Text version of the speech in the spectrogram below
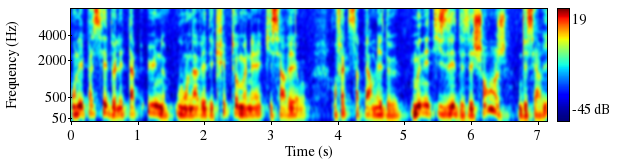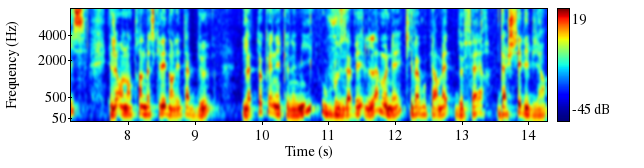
on est passé de l'étape 1 où on avait des crypto-monnaies qui servaient au, en fait, ça permet de monétiser des échanges, des services. Et là, on est en train de basculer dans l'étape 2, la token économie, où vous avez la monnaie qui va vous permettre de faire, d'acheter des biens,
